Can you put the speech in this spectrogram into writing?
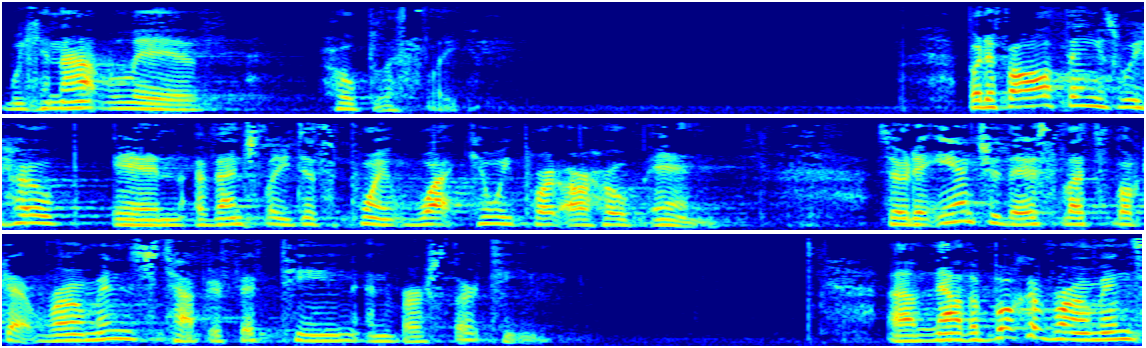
We cannot live hopelessly. But if all things we hope in eventually disappoint, what can we put our hope in? So to answer this, let's look at Romans chapter 15 and verse 13. Um, now the book of Romans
